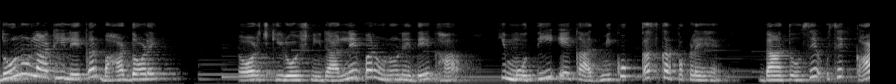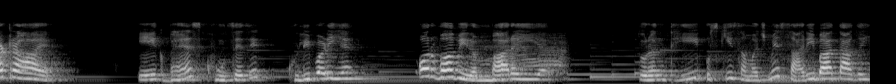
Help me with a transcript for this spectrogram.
दोनों लाठी लेकर बाहर दौड़े। टॉर्च की रोशनी डालने पर उन्होंने देखा कि मोती एक आदमी को कसकर पकड़े है। दांतों से उसे काट रहा है। एक भैंस खूंसे से खुली पड़ी है। और वह भी रंभा रही है। तुरंत ही उसकी समझ में सारी बात आ गई।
